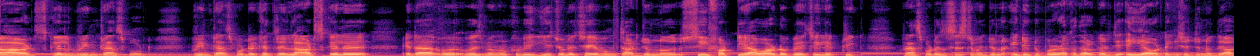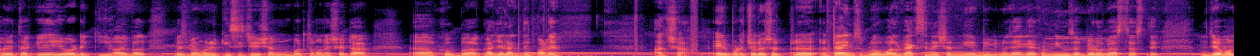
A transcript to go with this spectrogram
large scale green transport green ট্রান্সপোর্টের ক্ষেত্রে লার্জ স্কেলে এটা ওয়েস্ট বেঙ্গল খুব এগিয়ে চলেছে এবং তার জন্য সি ফর্টি অ্যাওয়ার্ডও পেয়েছে ইলেকট্রিক ট্রান্সপোর্টেশন সিস্টেমের জন্য। এটা একটু পড়ে রাখা দরকার যে এই অ্যাওয়ার্ডটা কিসের জন্য দেওয়া হয়ে থাকে, এই অ্যাওয়ার্ডে কী হয় বা ওয়েস্ট বেঙ্গলের কী সিচুয়েশান বর্তমানে সেটা খুব কাজে লাগতে পারে। আচ্ছা এরপরে চলে এসো টাইমস গ্লোবাল ভ্যাকসিনেশন নিয়ে বিভিন্ন জায়গায় এখন নিউজ বেরোবে আস্তে আস্তে। যেমন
